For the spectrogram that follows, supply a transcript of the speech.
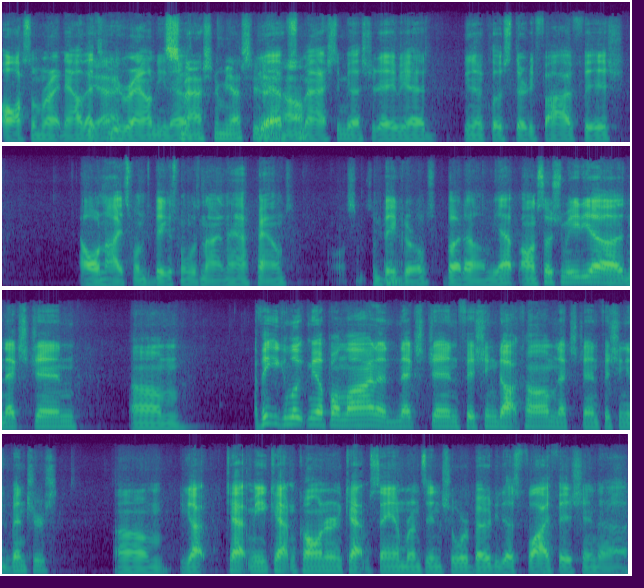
awesome right now. That's Yeah. year round. You know, Smashed them yesterday, yeah, huh? smashed them yesterday. We had you know close to 35 fish. All nice ones. Biggest one was nine and a half pounds Awesome. some big girls. But um, yep, on social media, uh, next gen. Um, I think you can look me up online at nextgenfishing.com, next gen fishing adventures. Um, you got Cap me, Captain Conner, and Captain Sam runs inshore boat. He does fly fishing. Uh,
